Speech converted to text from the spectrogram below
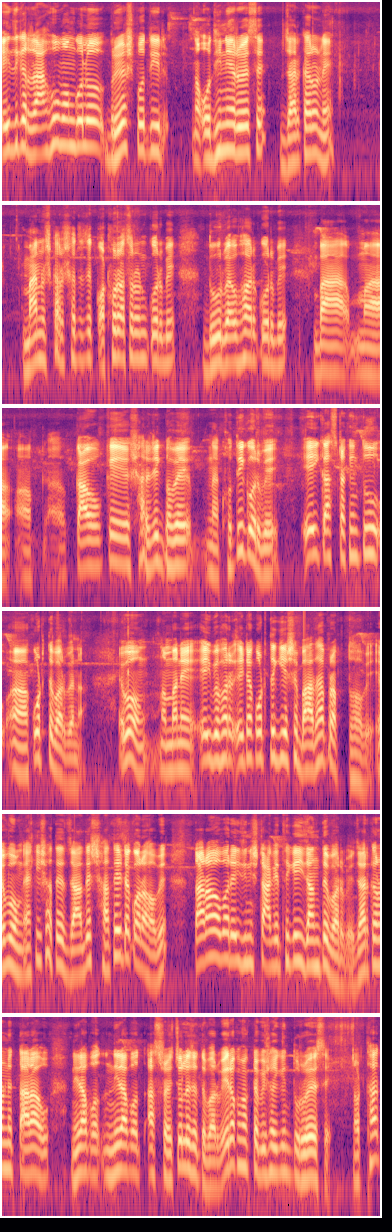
এইদিকে রাহু, মঙ্গল বৃহস্পতির অধীনে রয়েছে, যার কারণে মানুষ কারোর সাথে যে কঠোর আচরণ করবে, দুর্ব্যবহার করবে বা কাউকে শারীরিকভাবে ক্ষতি করবে এই কাজটা কিন্তু করতে পারবে না। এবং মানে এই ব্যাপার এটা করতে গিয়ে সে বাধাপ্রাপ্ত হবে। এবং একই সাথে যাদের সাথে এটা করা হবে, তারাও আবার এই জিনিসটা আগে থেকেই জানতে পারবে। যার কারণে তারাও নিরাপদ নিরাপদ আশ্রয়ে চলে যেতে পারবে। এরকম একটা বিষয় কিন্তু রয়েছে। অর্থাৎ,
